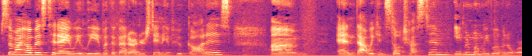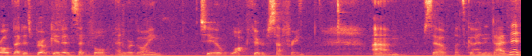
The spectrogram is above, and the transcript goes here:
so, my hope is today we leave with a better understanding of who God is um, and that we can still trust Him even when we live in a world that is broken and sinful and we're going to walk through suffering. Um, so, let's go ahead and dive in.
